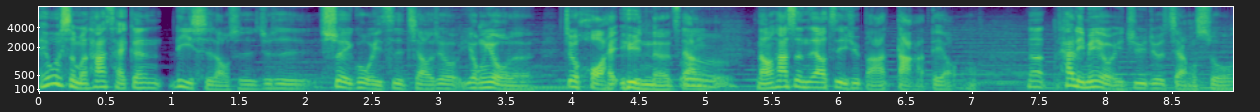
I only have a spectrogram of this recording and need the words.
哎，为什么他才跟历史老师就是睡过一次觉就拥有了就怀孕了这样？嗯、然后他甚至要自己去把它打掉。那它里面有一句就讲说，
